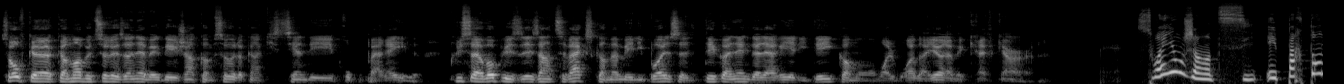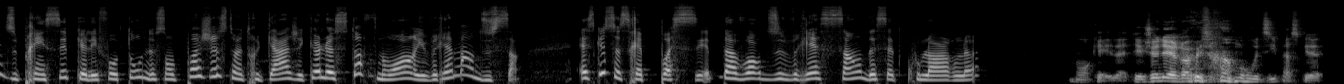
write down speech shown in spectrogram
Sauf que comment veux-tu raisonner avec des gens comme ça quand ils se tiennent des propos pareils? Plus ça va, plus les antivax comme Amélie Paul se déconnectent de la réalité, comme on va le voir d'ailleurs avec Crève-Cœur. Soyons gentils et partons du principe que les photos ne sont pas juste un trucage et que le stuff noir est vraiment du sang. Est-ce que ce serait possible d'avoir du vrai sang de cette couleur-là? OK, ben, t'es généreuse en maudit parce que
